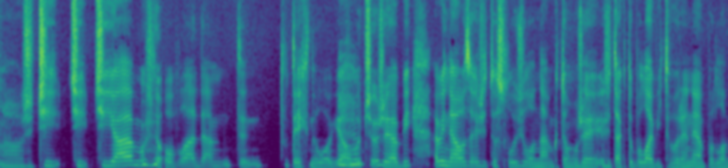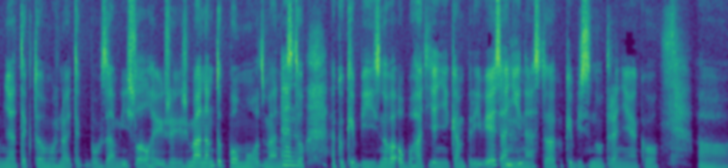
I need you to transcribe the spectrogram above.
a, že či, či, či ja možno ovládam ten, tú technológiu mm-hmm. alebo čo, že aby, aby naozaj, že to slúžilo nám k tomu, že, že takto bolo aj vytvorené a podľa mňa tak to možno aj tak Boh zamýšľal, hej, že, že má nám to pomôcť, má nás ano. to ako keby znova obohatiť a niekam priviesť a nie mm-hmm. nás to ako keby znútra nejako uh,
